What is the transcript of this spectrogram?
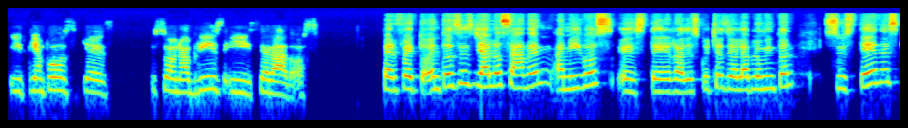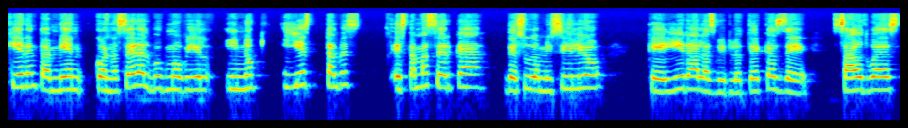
y tiempos que son abrir y cerrados. Perfecto. Entonces ya lo saben, amigos, este Radio Escuchas de Hola Bloomington. Si ustedes quieren también conocer al Bookmobile y no y es tal vez está más cerca de su domicilio que ir a las bibliotecas de Southwest,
